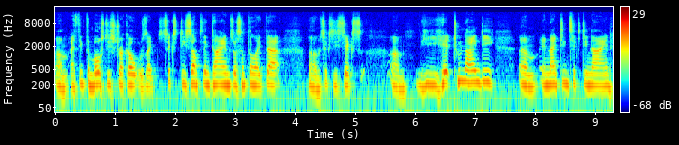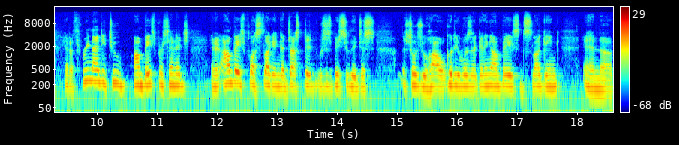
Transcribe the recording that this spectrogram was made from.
Um, I think the most he struck out was like 60 something times or something like that, um, 66. Um, he hit 290 um, in 1969, he had a 392 on base percentage, and an on base plus slugging adjusted, which is basically just shows you how good he was at getting on base and slugging, and uh,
